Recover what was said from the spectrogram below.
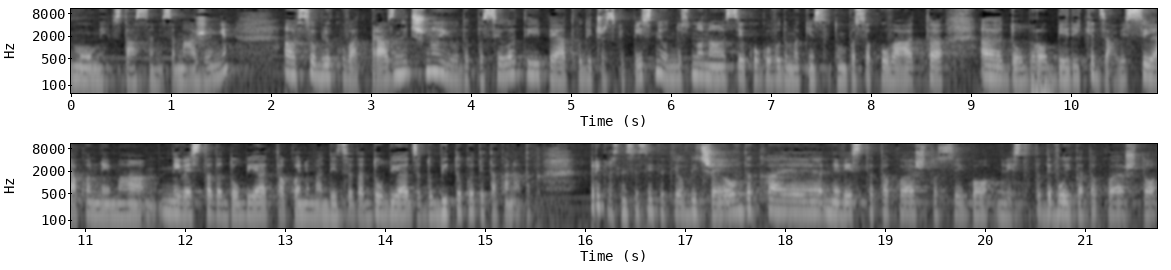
моми стасани за мажење, се облекуваат празнично и одат по селата и пеат водичарски песни, односно на секого во домакинството му посакуваат добро берикет, зависи ако нема невеста да добијат, ако нема деца да добијат за добитокот и така натак. Прекрасни се сите тие обичаи. Овдака е невестата која што се го невестата девојката која што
